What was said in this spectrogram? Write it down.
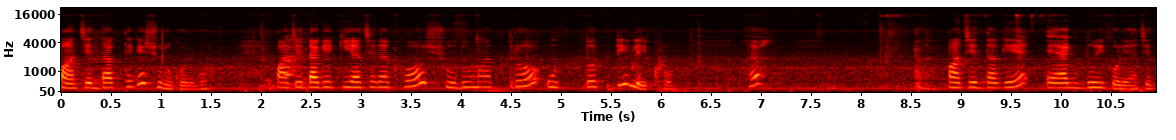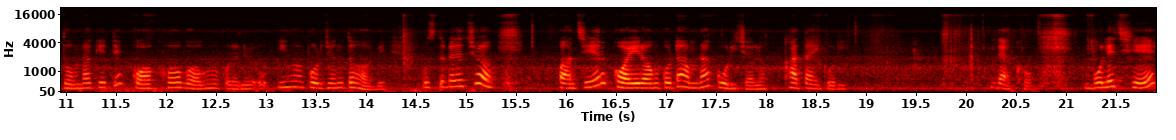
পাঁচের দাগ থেকে শুরু করব। পাঁচের দাগে কি আছে দেখো? শুধুমাত্র উত্তরটি লেখো। হ্যাঁ? পাঁচের দাগে এক, দুই করে আছে। তোমরা কেটে ক, খ, গ, ঘ করে নেবে। ইঙা পর্যন্ত হবে। বুঝতে পেরেছ? পাঁচের কয়ের অঙ্কটা আমরা করি, চলো। খাতায় করি। দেখো, বলেছে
